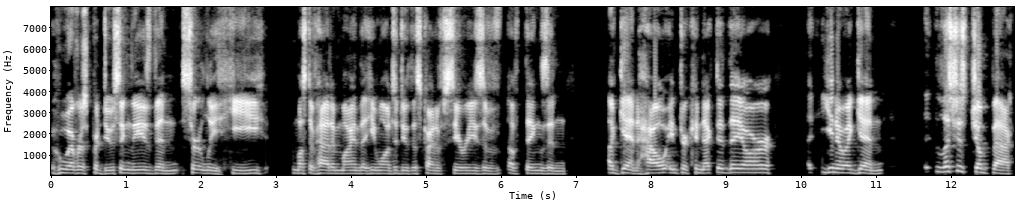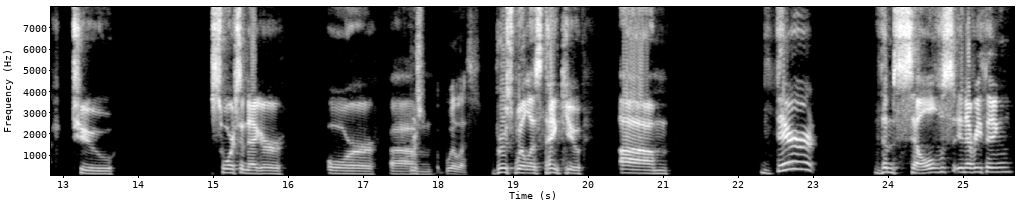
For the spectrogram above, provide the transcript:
whoever's producing these, then certainly he must have had in mind that he wanted to do this kind of series of of things and again, how interconnected they are. Uh, you know, again, let's just jump back to Schwarzenegger or um, Bruce Willis. Bruce Willis, thank you. Um they're themselves in everything.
